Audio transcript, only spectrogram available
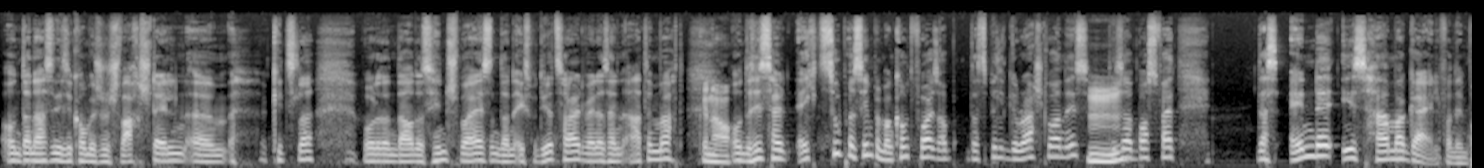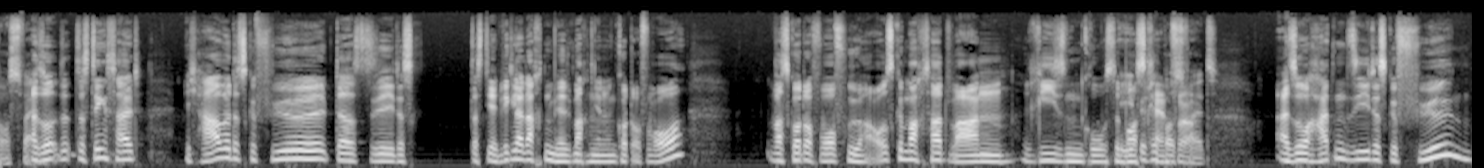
Und dann hast du diese komischen Schwachstellen, ähm, Kitzler, wo du dann da und das hinschmeißt und dann explodiert es halt, wenn er seinen Atem macht. Genau. Und das ist halt echt super simpel. Man kommt vor, als ob das ein bisschen gerusht worden ist, Mhm. dieser Bossfight. Das Ende ist hammergeil von dem Bossfight. Also das Ding ist halt, ich habe das Gefühl, dass sie das, dass die Entwickler dachten, wir machen hier einen God of War. Was God of War früher ausgemacht hat, waren riesengroße Bosskämpfe. Also hatten sie das Gefühl,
